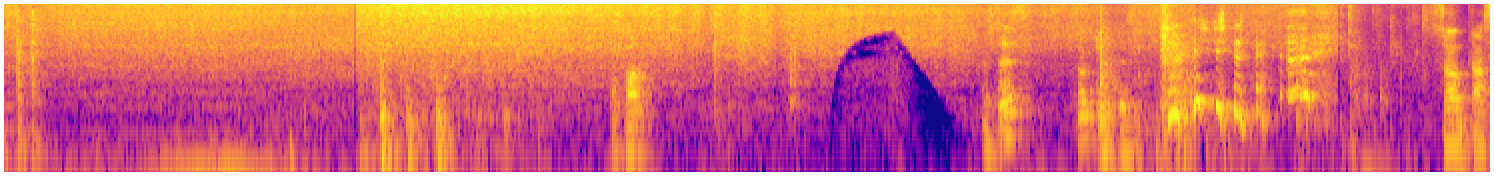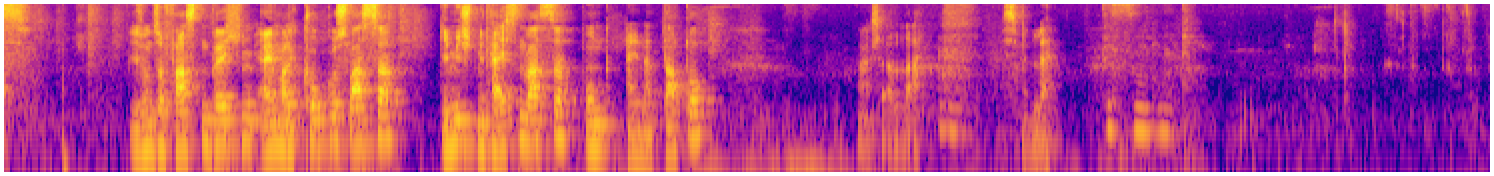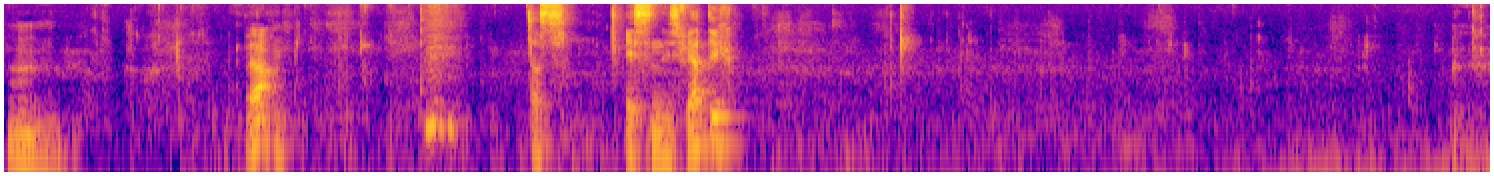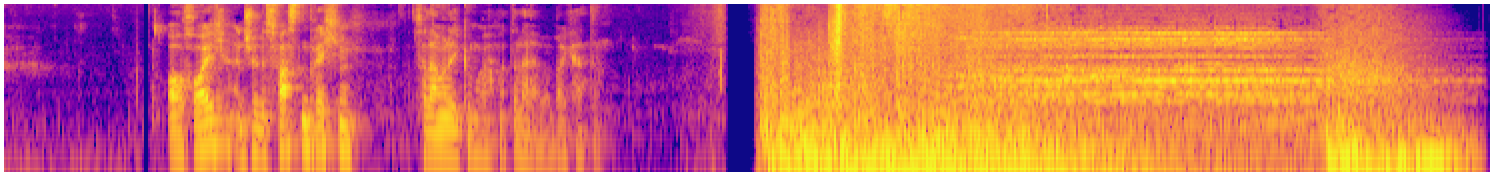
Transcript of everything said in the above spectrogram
Was ist das? So geht das. so, das ist unser Fastenbrechen. Einmal Kokoswasser gemischt mit heißem Wasser und einer Dattel. Mashallah. Bismillah. Bismillah. Ja. Das Essen ist fertig. Auch euch ein schönes Fastenbrechen. Assalamu alaikum wa rahmatullahi wa barakatuh.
